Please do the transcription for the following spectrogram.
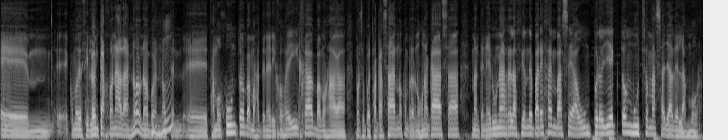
eh, eh, ¿cómo decirlo? encajonadas, ¿no? no pues nos Ujú. ten- eh, estamos juntos, vamos a tener hijos e hijas, vamos a, por supuesto, a casarnos, comprarnos una casa, mantener una relación de pareja en base a un proyecto mucho más allá del amor.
